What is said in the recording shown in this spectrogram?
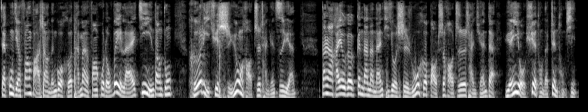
在共建方法上，能够和谈判方或者未来经营当中合理去使用好知识产权资源。当然，还有一个更大的难题，就是如何保持好知识产权的原有血统的正统性。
